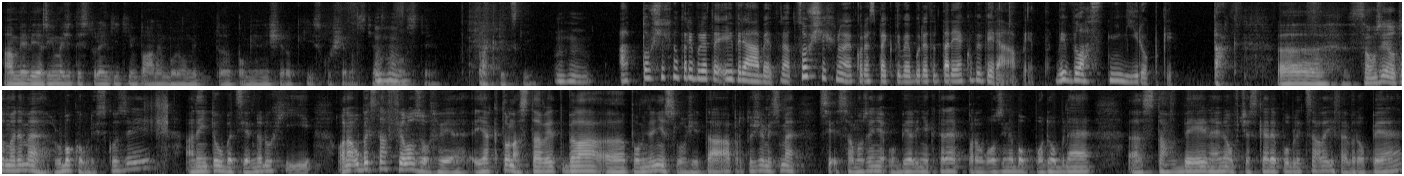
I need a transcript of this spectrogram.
a my věříme, že ty studenti tím pádem budou mít eh, poměrně široké zkušenosti a mhm. znalosti. Mm-hmm. Praktický. Mm-hmm. A to všechno tady budete i vyrábět. Teda co všechno jako respektive budete tady jakoby vyrábět? Vy vlastní výrobky. Tak. Eh, samozřejmě o tom vedeme hlubokou diskuzi a není to vůbec jednoduchý. Ona vůbec ta filozofie, jak to nastavit, byla eh, poměrně složitá, protože my jsme si samozřejmě objeli některé provozy nebo podobné eh, stavby nejenom v České republice, ale i v Evropě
